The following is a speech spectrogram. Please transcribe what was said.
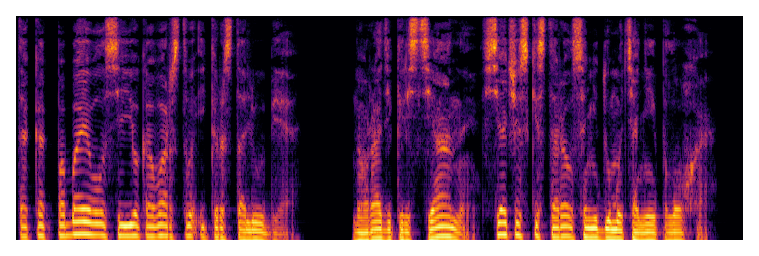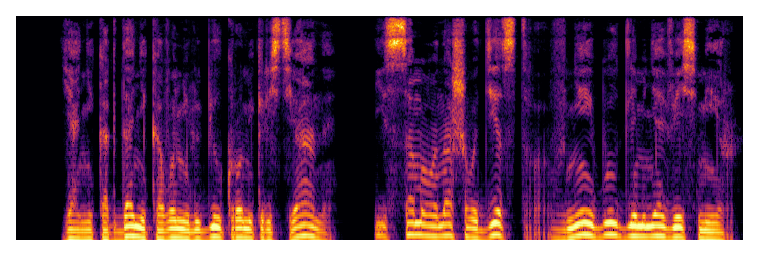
так как побаивался ее коварства и крастолюбия. Но ради крестьяны всячески старался не думать о ней плохо. Я никогда никого не любил, кроме крестьяны, и с самого нашего детства в ней был для меня весь мир.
